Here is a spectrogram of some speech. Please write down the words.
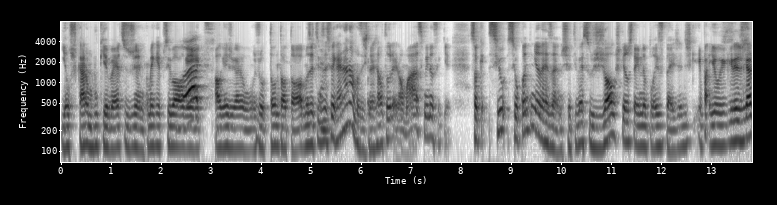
e eles ficaram boquiabertos do género, como é que é possível alguém, alguém jogar um jogo tão totó? Mas eu tive a explicar, não, não, mas isto nesta altura era o máximo e não sei o quê. Só que se eu, se eu quando tinha 10 anos, se eu tivesse os jogos que eles têm na Playstation, epá, eu ia querer jogar...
